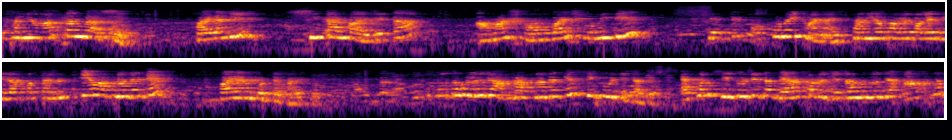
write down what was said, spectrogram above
স্থানীয় মাস্তানরা আসে। হয়রানির শিকার হয়, যেটা আমার সমবায় সমিতির ক্ষেত্রে কখনোই হয় না। স্থানীয়ভাবে বলে নিরাপত্তা কেউ আপনাদেরকে হয়রান করতে পারে প্রথমত হলো যে আমরা আপনাদেরকে সিকিউরিটিটা এখন সিকিউরিটিটা দেওয়ার পরে যেটা হলো যে আপনাদেরকে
